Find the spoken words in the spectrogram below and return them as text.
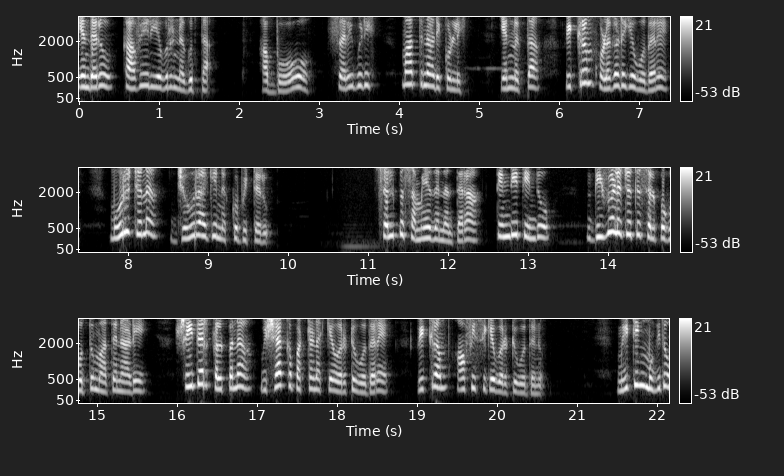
ಎಂದರು ಕಾವೇರಿಯವರು ನಗುತ್ತಾ. ಅಬ್ಬೋ ಸರಿ ಬಿಡಿ ಮಾತನಾಡಿಕೊಳ್ಳಿ, ಎನ್ನುತ್ತಾ ವಿಕ್ರಮ್ ಒಳಗಡೆಗೆ ಹೋದರೆ ಮೂರು ಜನ ಜೋರಾಗಿ ನಕ್ಕು ಬಿಟ್ಟರು ಸ್ವಲ್ಪ ಸಮಯದ ನಂತರ ತಿಂಡಿ ತಿಂದು ದಿವ್ಯಳ ಜೊತೆ ಸ್ವಲ್ಪ ಹೊತ್ತು ಮಾತನಾಡಿ ಶ್ರೀಧರ್ ಕಲ್ಪನಾ ವಿಶಾಖಪಟ್ಟಣಕ್ಕೆ ಹೊರಟು ಹೋದರೆ ವಿಕ್ರಮ್ ಆಫೀಸಿಗೆ ಹೊರಟು ಹೋದನು. ಮೀಟಿಂಗ್ ಮುಗಿದು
